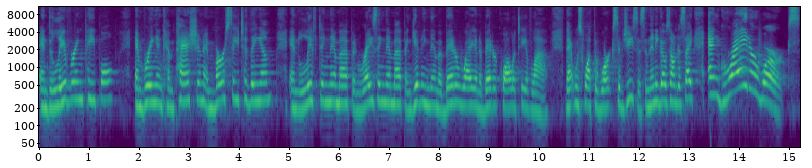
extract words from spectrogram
and delivering people and bringing compassion and mercy to them and lifting them up and raising them up and giving them a better way and a better quality of life. That was what the works of Jesus. And then he goes on to say, and greater works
